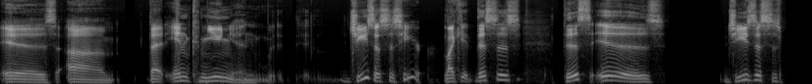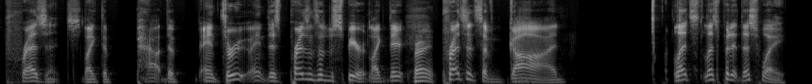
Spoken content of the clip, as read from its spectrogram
is um, that in communion, Jesus is here. Like it, this is this is Jesus's presence, like the pow- the and through and this presence of the Spirit, like the Right. presence of God. Let's let's put it this way:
